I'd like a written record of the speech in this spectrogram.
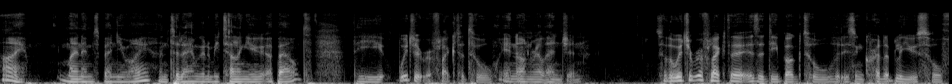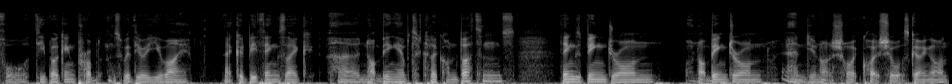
Hi, my name's Ben UI and today I'm going to be telling you about the Widget Reflector tool in Unreal Engine. So the Widget Reflector is a debug tool that is incredibly useful for debugging problems with your UI. That could be things like uh, not being able to click on buttons, things being drawn or not being drawn and you're not sure, quite sure what's going on,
